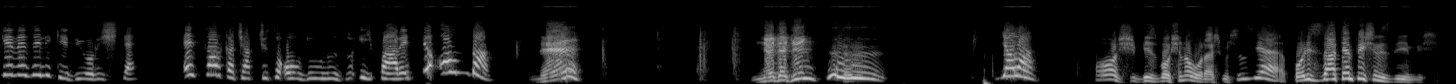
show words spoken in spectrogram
Gevezelik ediyor işte. Esrar kaçakçısı olduğunuzu ihbar etti ondan. Ne? Ne dedin? Yalan. Hoş biz boşuna uğraşmışız ya. Polis zaten peşinizdeymiş.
